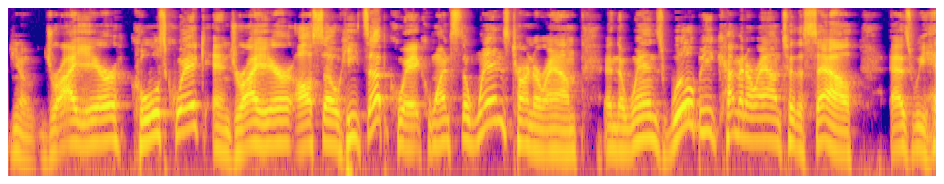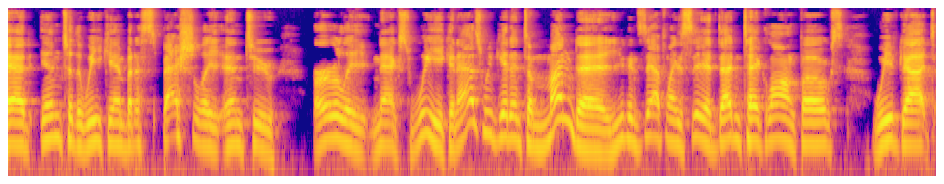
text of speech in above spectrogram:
you know, dry air cools quick and dry air also heats up quick once the winds turn around. And the winds will be coming around to the south as we head into the weekend, but especially into early next week. And as we get into Monday, you can definitely see it doesn't take long, folks. We've got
